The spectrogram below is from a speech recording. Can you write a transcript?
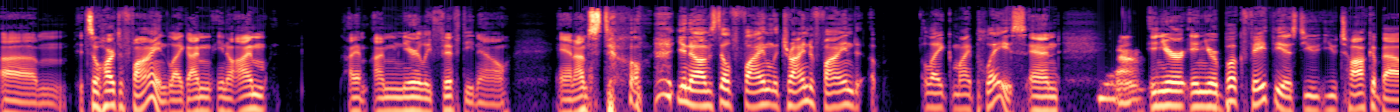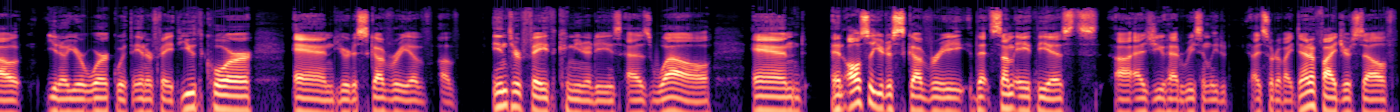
um, it's so hard to find. Like I'm, you know, I'm I'm I'm nearly fifty now, and I'm still, you know, I'm still finally trying to find uh, like my place. And Yeah. in your in your book, Faitheist, you you talk about you know your work with Interfaith Youth Core and your discovery of of interfaith communities as well, and and also your discovery that some atheists, uh, as you had recently I sort of identified yourself,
